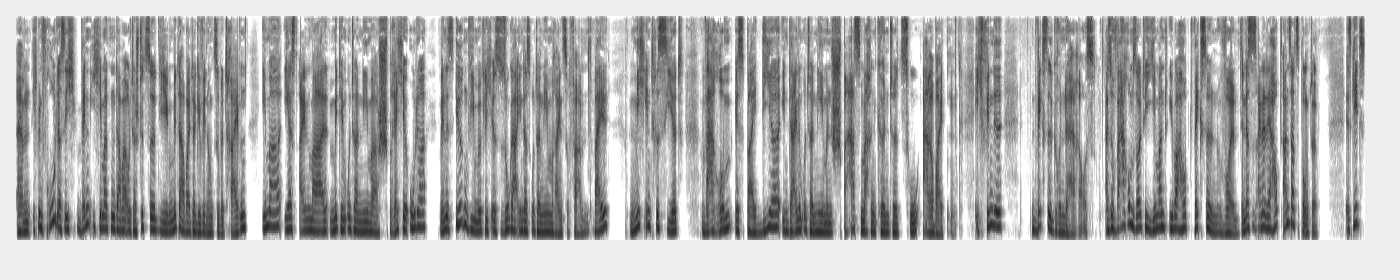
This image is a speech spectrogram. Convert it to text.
Ähm, ich bin froh, dass ich, wenn ich jemanden dabei unterstütze, die Mitarbeitergewinnung zu betreiben, immer erst einmal mit dem Unternehmer spreche oder, wenn es irgendwie möglich ist, sogar in das Unternehmen reinzufahren. Weil mich interessiert, warum es bei dir in deinem Unternehmen Spaß machen könnte zu arbeiten. Ich finde, Wechselgründe heraus. Also warum sollte jemand überhaupt wechseln wollen? Denn das ist einer der Hauptansatzpunkte. Es geht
